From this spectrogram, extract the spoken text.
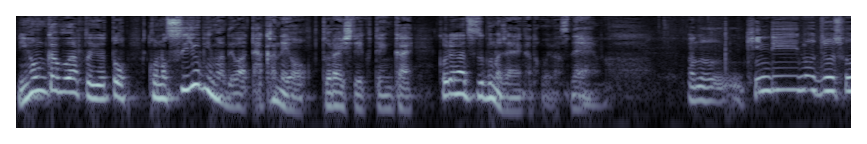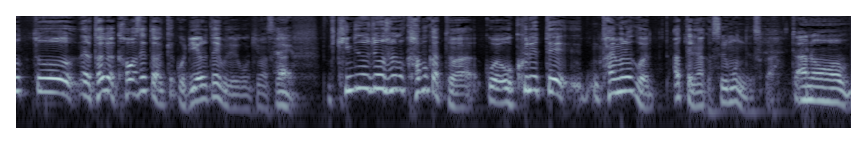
日本株はというと、この水曜日までは高値をトライしていく展開。これが続くのじゃないかと思いますね。あの、金利の上昇と、例えば為替とは結構リアルタイムで動きますが、はい、金利の上昇と株価とは、こう遅れて、タイムラグはあったりなんかするもんですか？あの、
